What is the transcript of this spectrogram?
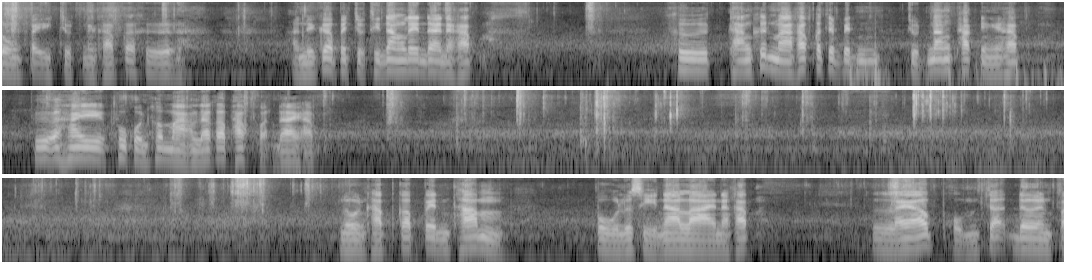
ลงไปอีกจุดหนึงครับก็คือ อันนี้ก็เป็นจุดที่นั่งเล่นได้นะครับ คือทางขึ้นมาครับก็จะเป็นจุดนั่งพักอย่างเงี้ยครับ เพื่อให้ผู้คนเข้ามาแล้วก็พักผ่อนได้ครับโน่นครับก็เป็นถ้ำปู่ฤาษีนารายนะครับ แล้วผมจะเดินไป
